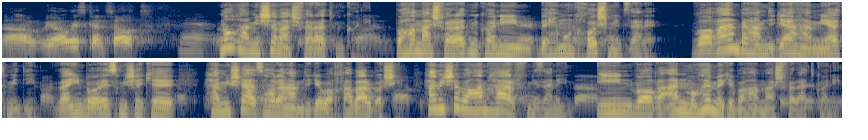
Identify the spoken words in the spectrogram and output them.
oh, we always consult. ما همیشه مشورت می‌کنیم. با هم مشورت می‌کنیم به همون خوش میگذره. واقعا به همدیگه اهمیت میدیم و این باعث میشه که همیشه از حال همدیگه با خبر باشیم. همیشه با هم حرف می‌زنیم. این واقعا مهمه که با هم مشورت کنیم.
